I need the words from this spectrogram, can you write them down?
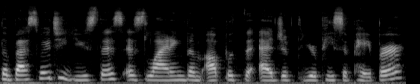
The best way to use this is lining them up with the edge of your piece of paper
